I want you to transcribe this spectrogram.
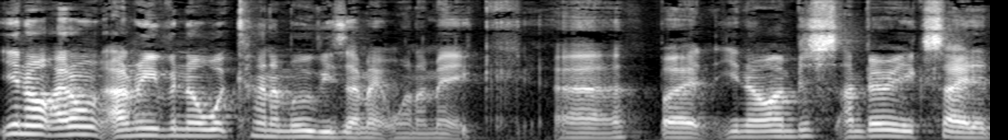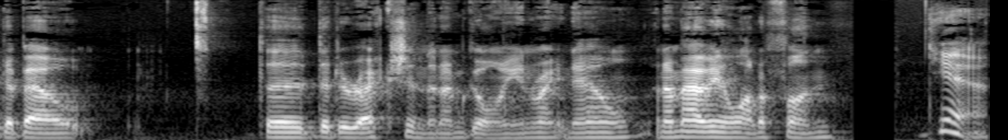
you know, I don't, I don't even know what kind of movies I might want to make. Uh, but you know, I'm just, I'm very excited about the the direction that I'm going in right now, and I'm having a lot of fun. Yeah.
